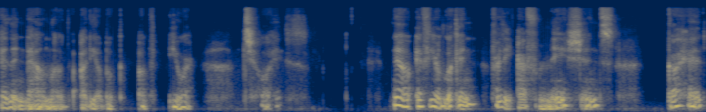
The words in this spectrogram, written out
And then download the audiobook of your choice. Now, if you're looking for the affirmations, go ahead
